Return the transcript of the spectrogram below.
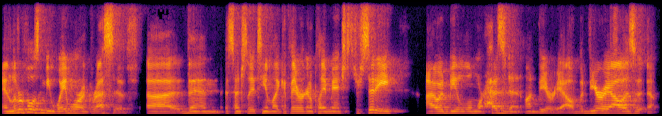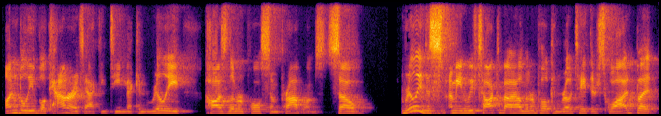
And Liverpool is going to be way more aggressive uh, than essentially a team like if they were going to play Manchester City, I would be a little more hesitant on Villarreal. But Villarreal is an unbelievable counterattacking team that can really cause Liverpool some problems. So, really, this, I mean, we've talked about how Liverpool can rotate their squad, but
